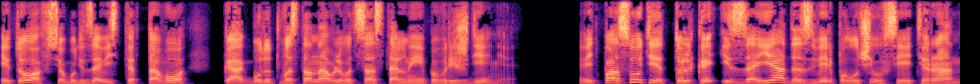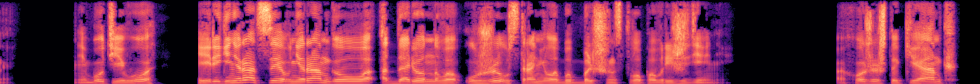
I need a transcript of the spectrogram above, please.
И то все будет зависеть от того, как будут восстанавливаться остальные повреждения. Ведь, по сути, только из-за яда зверь получил все эти раны. Не будь его, и регенерация внерангового одаренного уже устранила бы большинство повреждений. Похоже, что Кианг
